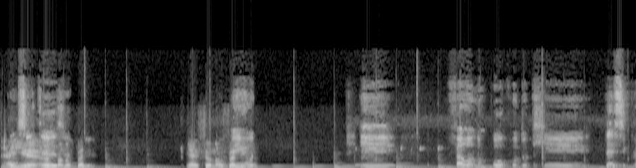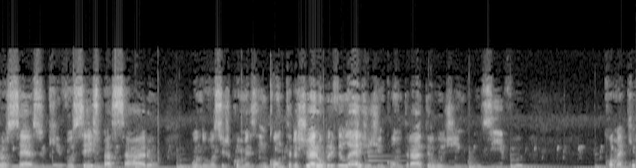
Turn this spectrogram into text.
Aí é a nossa linha. Essa é a nossa Bem, linha. E falando um pouco do que desse processo que vocês passaram quando vocês encontraram, tiveram o privilégio de encontrar a teologia inclusiva. Como é que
